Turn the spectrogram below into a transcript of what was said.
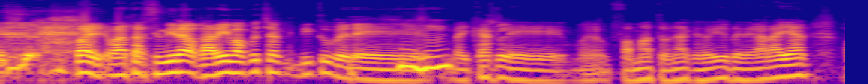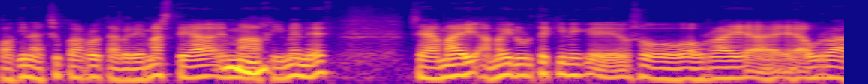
bai, bat hartzen dira, garai bakoitzak ditu bere mm -hmm. ba, ikasle bueno, famatuenak, edo bere garaian, Joaquin Atxukarro eta bere emaztea, Emma mm Jimenez, Ose, amai, amair urtekin eh, oso aurra... Eh, aurra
